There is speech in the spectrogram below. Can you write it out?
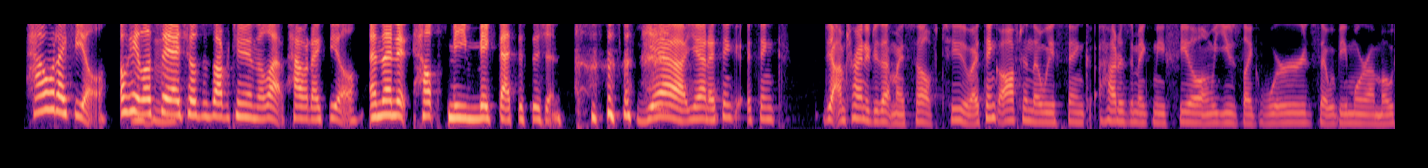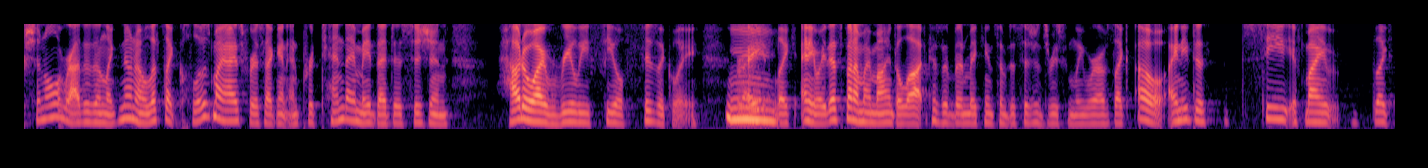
How would I feel? Okay, mm-hmm. let's say mm-hmm. I chose this opportunity on the left. How would I feel? And then it helps me make that decision. yeah, yeah. And I think I think yeah, I'm trying to do that myself too. I think often though we think, how does it make me feel? And we use like words that would be more emotional rather than like, no, no, let's like close my eyes for a second and pretend I made that decision. How do I really feel physically? Mm. Right. Like, anyway, that's been on my mind a lot because I've been making some decisions recently where I was like, oh, I need to see if my, like,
